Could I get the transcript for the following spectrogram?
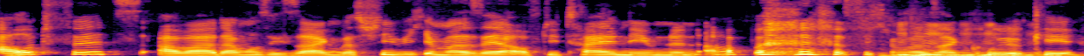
Outfits, aber da muss ich sagen, das schiebe ich immer sehr auf die Teilnehmenden ab, dass ich immer sage, cool, okay,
